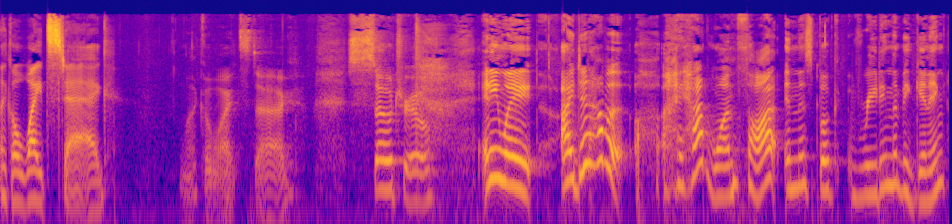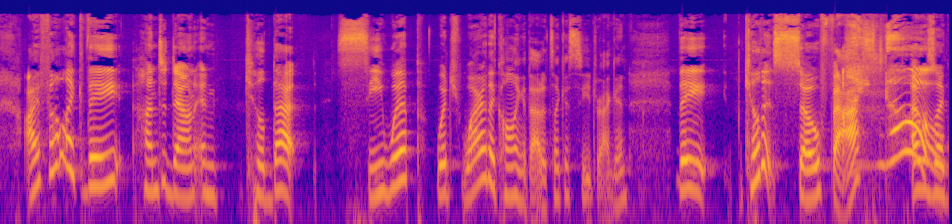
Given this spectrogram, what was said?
like a white stag. Like a white stag. So true. Anyway, I did have a I had one thought in this book reading the beginning. I felt like they hunted down and killed that sea whip, which why are they calling it that? It's like a sea dragon. They killed it so fast. I know. I was like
